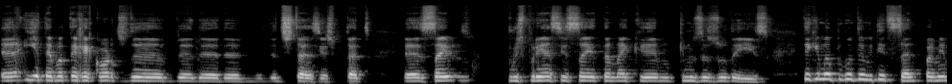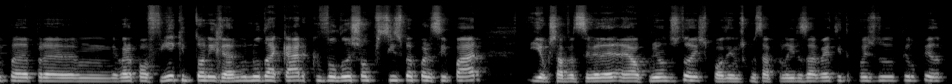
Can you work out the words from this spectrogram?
eh, e até bater recordes de, de, de, de distâncias. Portanto, eh, sei, por experiência sei também que, que nos ajuda isso. Tem aqui uma pergunta muito interessante para mim, para, para, agora para o fim, aqui do Tony Ramo, no Dakar, que valores são precisos para participar? E eu gostava de saber a, a opinião dos dois. Podemos começar pela Elizabeth e depois do, pelo Pedro.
